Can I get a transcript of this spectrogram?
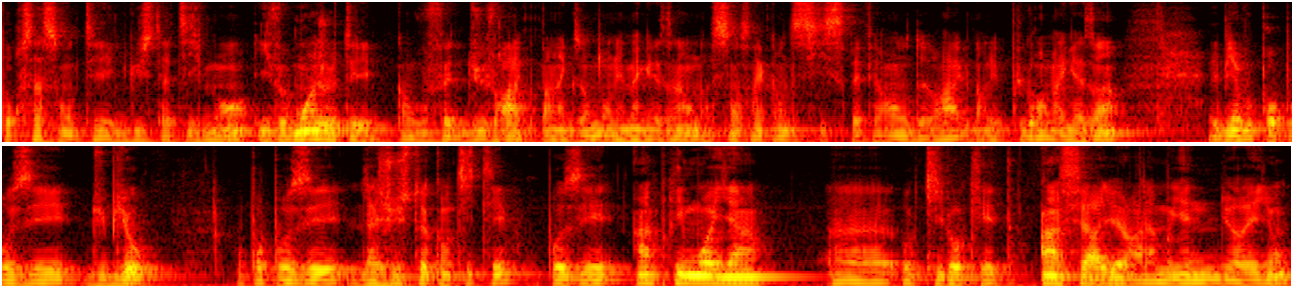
pour sa santé gustativement. Il veut moins jeter. Quand vous faites du vrac, par exemple, dans les magasins, on a 156 références de vrac dans les plus grands magasins. Eh bien, vous proposez du bio, vous proposez la juste quantité, vous proposez un prix moyen euh, au kilo qui est inférieur à la moyenne du rayon.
